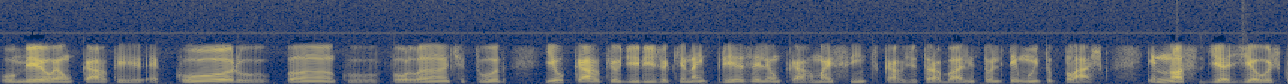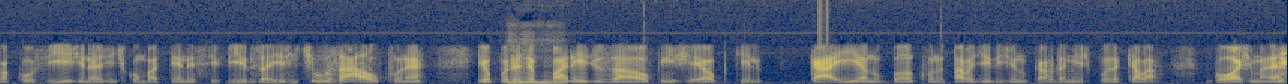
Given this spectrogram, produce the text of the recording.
O meu é um carro que é couro, banco, volante, tudo. O carro que eu dirijo aqui na empresa, ele é um carro mais simples, carro de trabalho, então ele tem muito plástico. E no nosso dia a dia hoje com a Covid, né, a gente combatendo esse vírus aí, a gente usa álcool, né? Eu, por uhum. exemplo, parei de usar álcool em gel, porque ele caía no banco quando eu estava dirigindo o carro da minha esposa, aquela gosma, né?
